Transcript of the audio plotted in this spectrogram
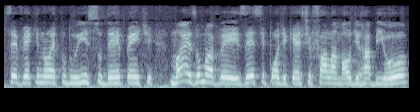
você vê que não é tudo isso, de repente, mais uma vez, esse podcast fala mal de Rabiot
